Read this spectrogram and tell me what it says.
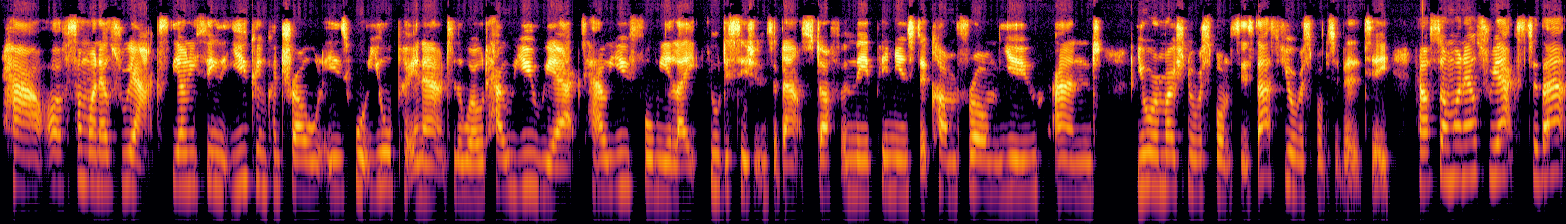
how someone else reacts. The only thing that you can control is what you're putting out into the world, how you react, how you formulate your decisions about stuff, and the opinions that come from you and your emotional responses. That's your responsibility. How someone else reacts to that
